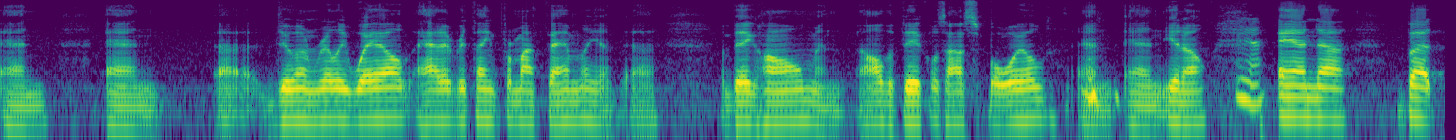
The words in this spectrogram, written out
and and uh, doing really well. Had everything for my family, a, a, a big home, and all the vehicles I spoiled, and and you know, Yeah. and uh, but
